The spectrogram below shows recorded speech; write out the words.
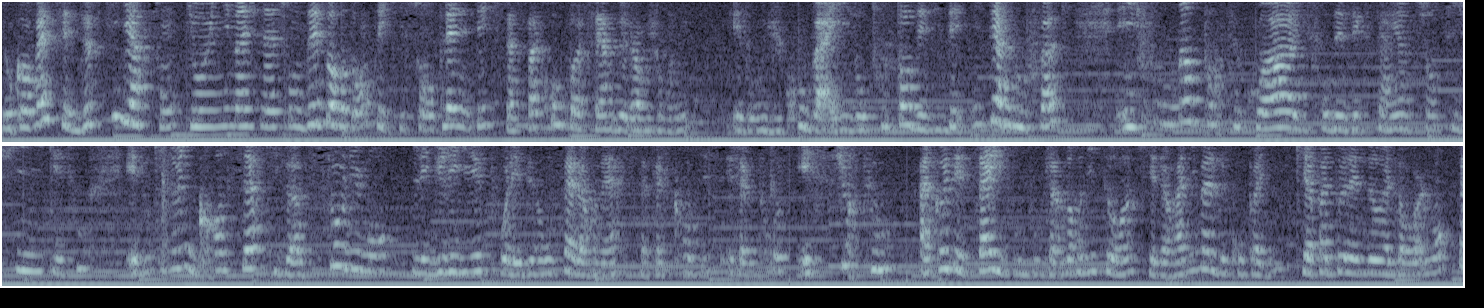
Donc en fait, c'est deux petits garçons qui ont une imagination débordante et qui sont en plein été, qui savent pas trop quoi faire de leur journée. Et donc du coup, bah, ils ont tout le temps des idées hyper loufoques et ils font n'importe quoi, ils font des expériences scientifiques et tout. Et donc ils ont une grande sœur qui veut absolument les griller pour les dénoncer à leur mère qui s'appelle Candice et j'aime trop. Et surtout, à côté de ça, ils ont donc un ornithorynque qui est leur animal de compagnie, qui a pas de bonnet de Noël normalement.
